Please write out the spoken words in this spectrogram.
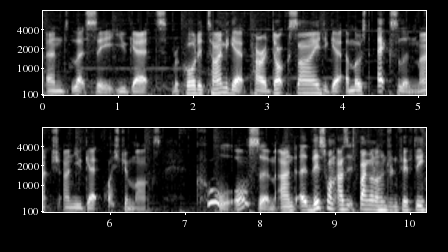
And let's see, you get Recorded Time, you get Paradoxide, you get A Most Excellent Match, and you get question marks. Cool, awesome. And uh, this one, as it's bang on 150,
